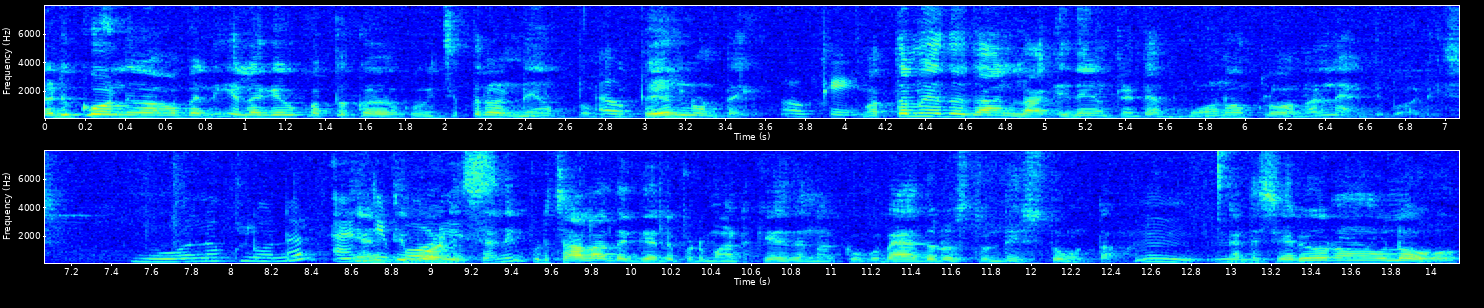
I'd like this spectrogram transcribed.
ఎడుకో నివాబ్ అని ఇలాగే కొత్త విచిత్రమైన పేర్లు ఉంటాయి. మొత్తం మీద దాని ఇదేమిటంటే monoclonal antibodies. Monoclonal antibodies antibodies. అని ఇప్పుడు చాలా దగ్గర ఇప్పుడు మాటకి ఏదైనా ఒక వ్యాధులు వస్తుంటే ఇస్తూ ఉంటాం. అంటే శరీరంలో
